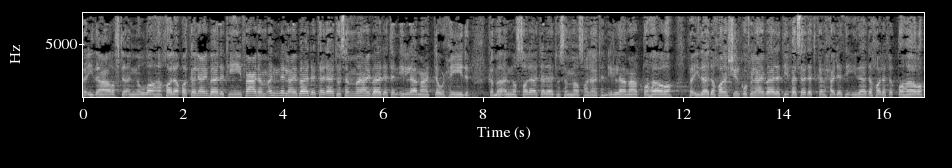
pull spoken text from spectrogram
فإذا عرفت أن الله خلقك لعبادته فاعلم أن العبادة لا تسمى عبادة إلا مع التوحيد. كما أن الصلاة لا تسمى صلاة إلا مع الطهارة فإذا دخل الشرك في العبادة فسدت كالحدث إذا دخل في الطهارة.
